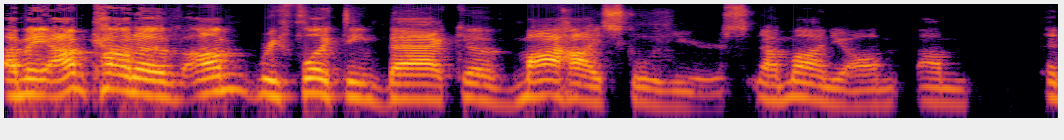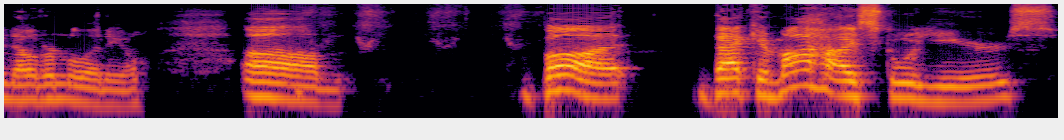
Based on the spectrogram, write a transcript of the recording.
I mean, I'm kind of I'm reflecting back of my high school years. Now, mind you, I'm, I'm an elder millennial, um, but back in my high school years,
